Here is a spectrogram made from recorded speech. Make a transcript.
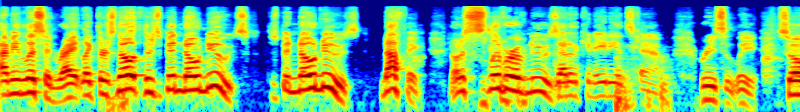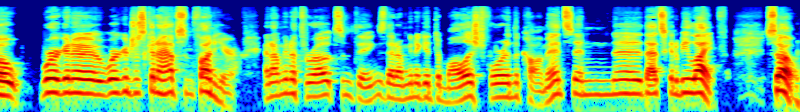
I mean, listen, right? Like, there's no, there's been no news. There's been no news, nothing, not a sliver of news out of the Canadians camp recently. So we're gonna we're just gonna have some fun here. And i'm gonna throw out some things that i'm gonna get demolished for in the comments and uh, that's gonna be life. So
